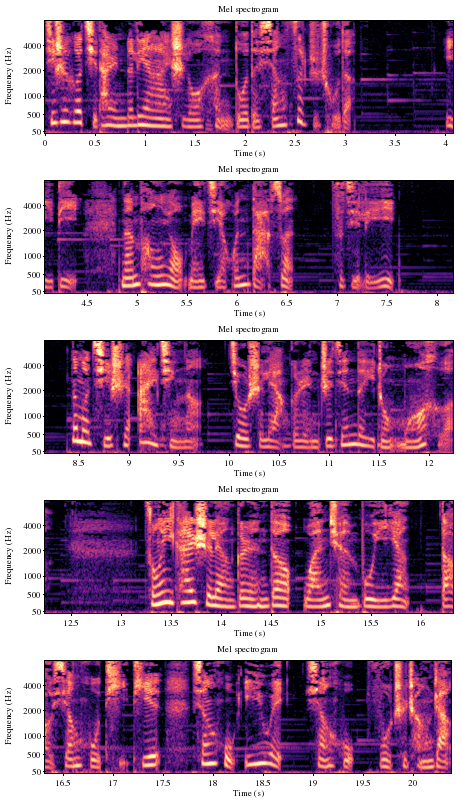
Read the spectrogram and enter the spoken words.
其实和其他人的恋爱是有很多的相似之处的。异地，男朋友没结婚打算，自己离异。那么，其实爱情呢？就是两个人之间的一种磨合，从一开始两个人的完全不一样，到相互体贴、相互依偎、相互扶持成长。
